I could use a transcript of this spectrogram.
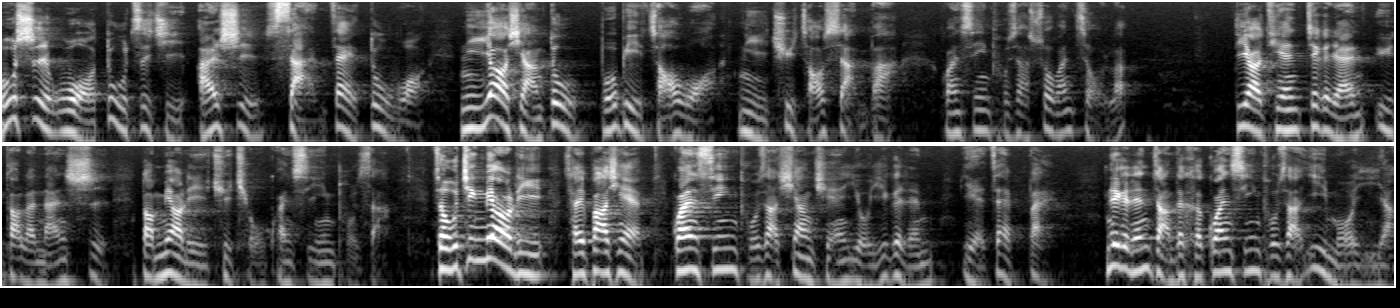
不是我渡自己，而是伞在渡我。你要想渡，不必找我，你去找伞吧。”观世音菩萨说完走了。第二天，这个人遇到了难事，到庙里去求观世音菩萨。走进庙里，才发现观世音菩萨向前有一个人也在拜。那个人长得和观世音菩萨一模一样。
